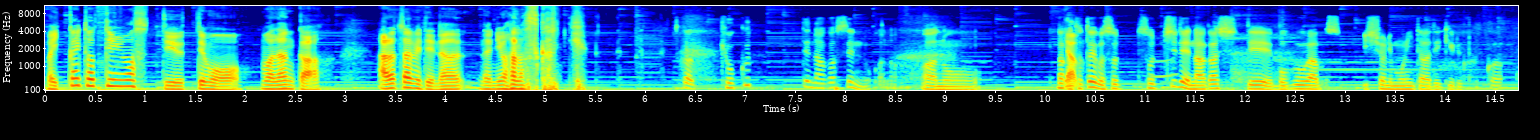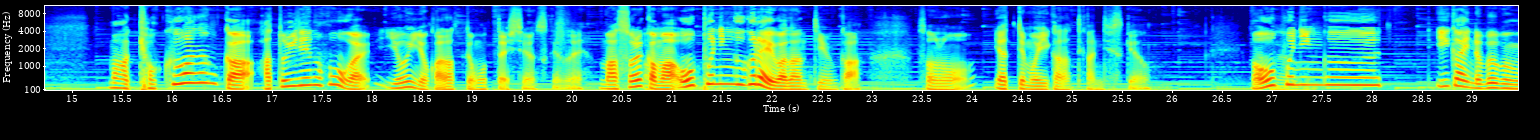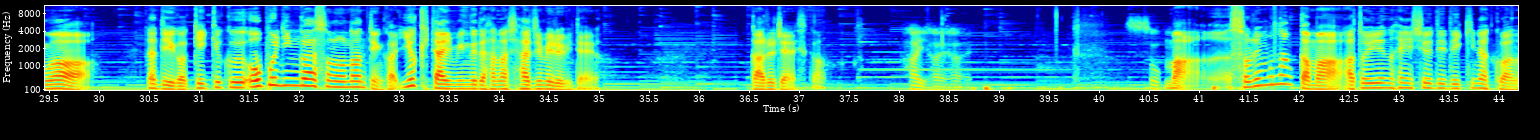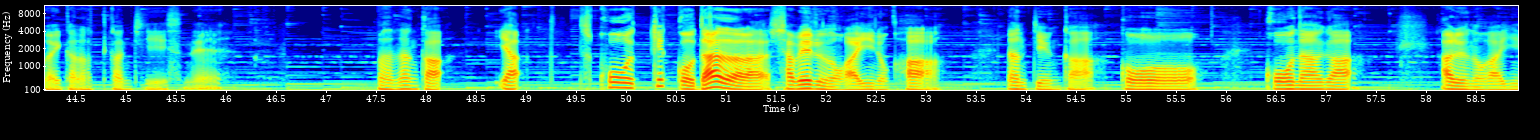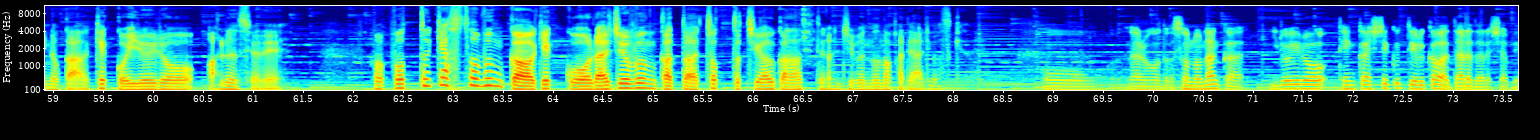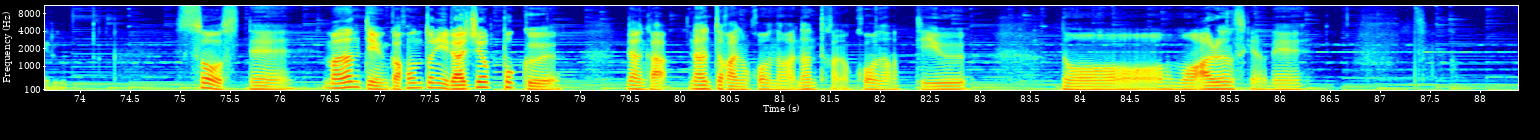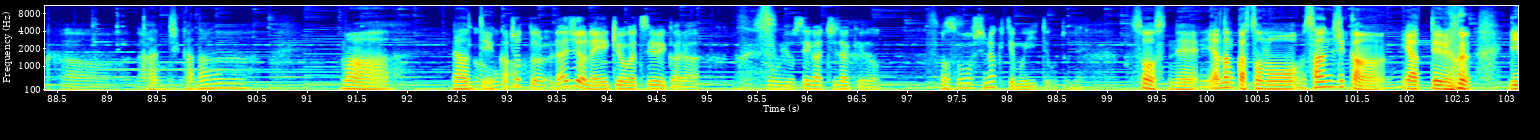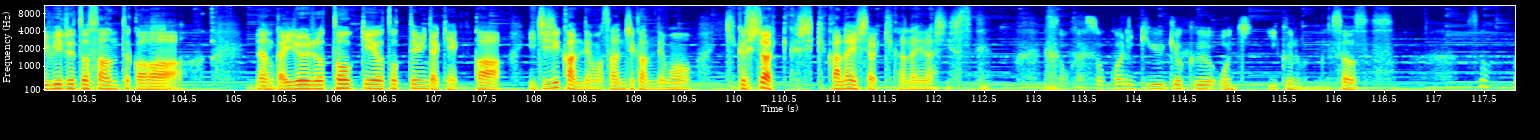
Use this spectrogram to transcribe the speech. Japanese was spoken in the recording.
まあ一回撮ってみますって言っても、まあなんか、改めてな何を話すかっていう。つか曲って流せんのかな？あの、なんか例えばそそっちで流して僕が一緒にモニターできるとか。まあ曲はなんか後入れの方が良いのかなって思ったりしてるんですけどね。まあそれかまああオープニングぐらいはなんていうんか、その、やってもいいかなって感じですけど。まあ、オープニング以外の部分は、なんていうか結局オープニングはそのなんていうか良きタイミングで話し始めるみたいな。があるじゃないですか。はいはいはい。そうかまあ、それもなんかまあ、後入れの編集でできなくはないかなって感じですね。まあなんか、いや、こう結構ダラダラ喋るのがいいのか、なんていうんか、こう、コーナーがあるのがいいのか、結構いろいろあるんですよね。まあ、ポッドキャスト文化は結構ラジオ文化とはちょっと違うかなっていうのは自分の中でありますけどね。おーなるほど。そのなんかいろいろ展開していくっていうよりかはダラダラ喋る。そうですね。まあなんていうんか本当にラジオっぽくなんかなんとかのコーナーなんとかのコーナーっていうのもあるんですけどね感じかな。まあなんていうか僕ちょっとラジオの影響が強いから そう寄せがちだけどそうそうしなくてもいいってことね。そうですね。いやなんかその3時間やってる リビルドさんとかはなんかいろいろ統計を取ってみた結果1時間でも3時間でも聞く人は聞くし聞かない人は聞かないらしいですね。そうか、そこに究極落ち行くのね。そうそうそう。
